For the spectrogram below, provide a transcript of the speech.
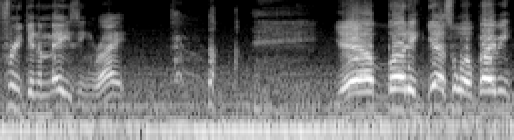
Freaking amazing, right? Yeah, buddy. Guess what, baby?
